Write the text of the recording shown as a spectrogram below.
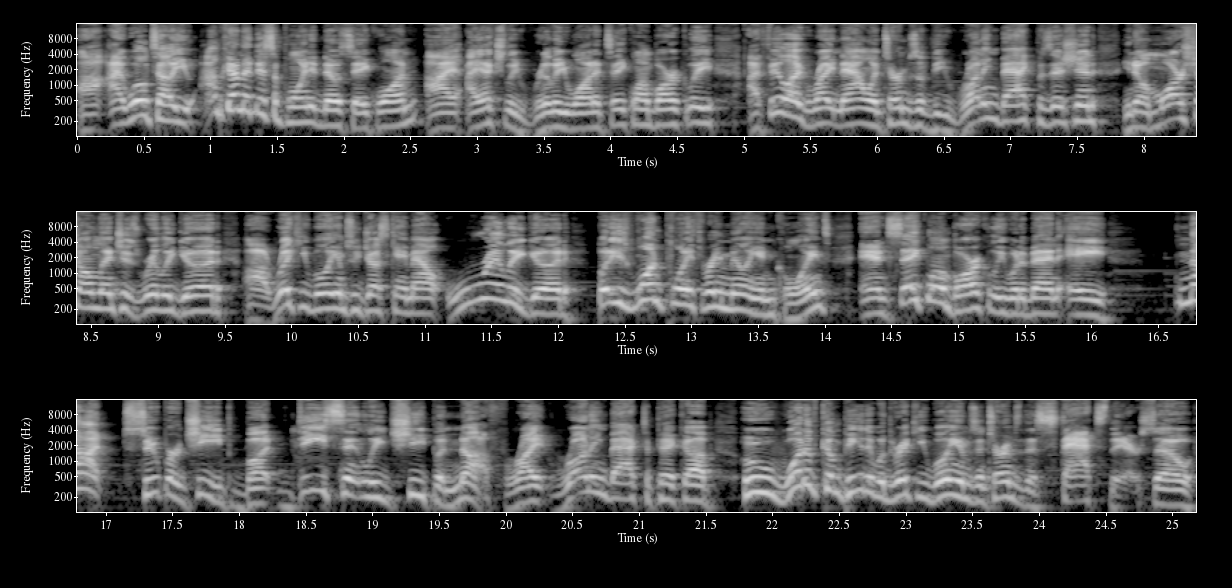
Uh, I will tell you, I'm kind of disappointed no Saquon. I, I actually really wanted Saquon Barkley. I feel like right now in terms of the running back position, you know, Marshawn Lynch is really good. Uh, Ricky Williams, who just came out, really good, but he's 1.3 million coins. And Saquon Saquon Barkley would have been a not super cheap, but decently cheap enough, right? Running back to pick up who would have competed with Ricky Williams in terms of the stats there. So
